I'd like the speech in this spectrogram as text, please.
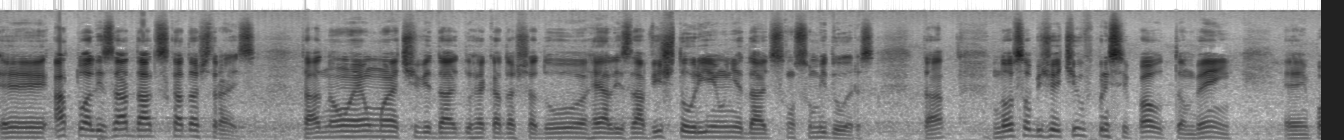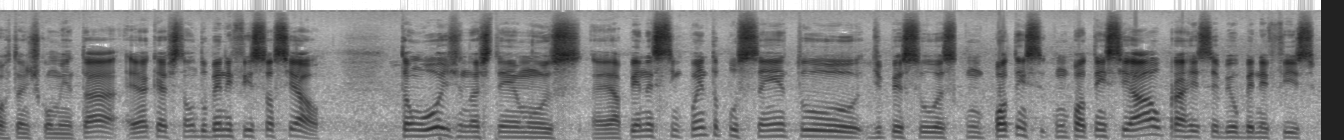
é, atualizar dados cadastrais. Tá? Não é uma atividade do recadastrador realizar vistoria em unidades consumidoras. Tá? Nosso objetivo principal também, é importante comentar, é a questão do benefício social. Então hoje nós temos é, apenas 50% de pessoas com, poten com potencial para receber o benefício,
